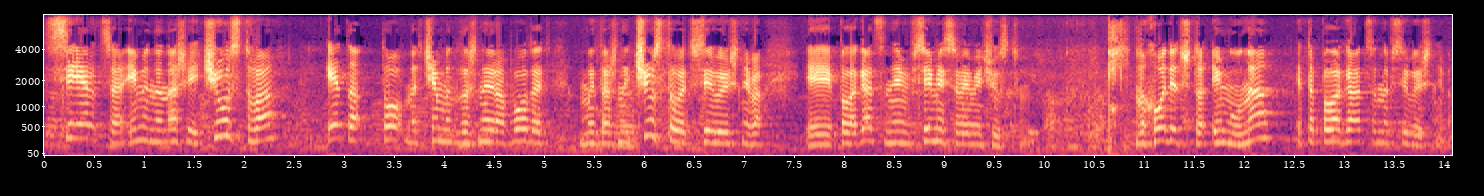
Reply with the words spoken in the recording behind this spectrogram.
сердце, именно наши чувства это то, над чем мы должны работать. Мы должны чувствовать Всевышнего и полагаться на ним всеми своими чувствами. Выходит, что имуна – это полагаться на Всевышнего.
